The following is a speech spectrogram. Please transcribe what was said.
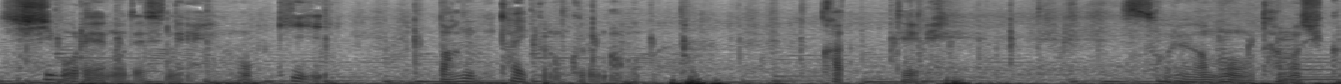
シボレーのですね大きいバンタイプの車を買ってそれはもう楽しく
